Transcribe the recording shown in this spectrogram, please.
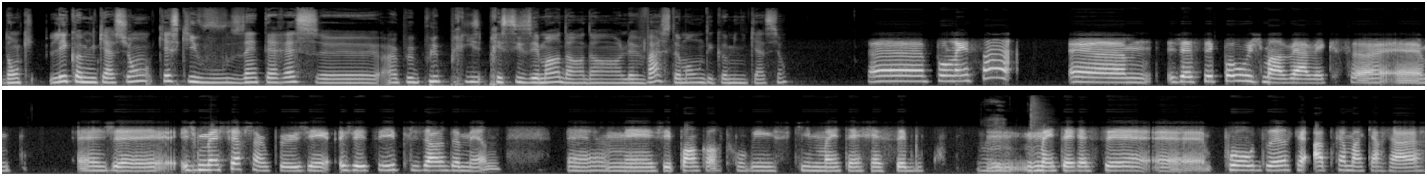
Donc, les communications, qu'est-ce qui vous intéresse euh, un peu plus pré- précisément dans, dans le vaste monde des communications? Euh, pour l'instant, euh, je sais pas où je m'en vais avec ça. Euh, je, je me cherche un peu. J'ai, j'ai essayé plusieurs domaines, euh, mais j'ai pas encore trouvé ce qui m'intéressait beaucoup. Oui. M'intéressait euh, pour dire qu'après ma carrière,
